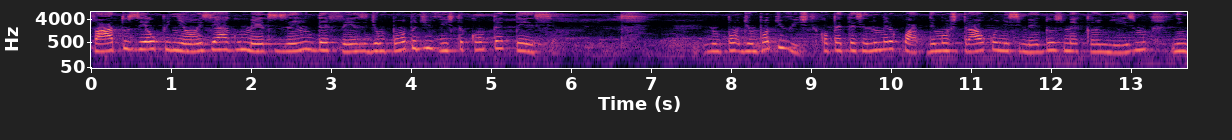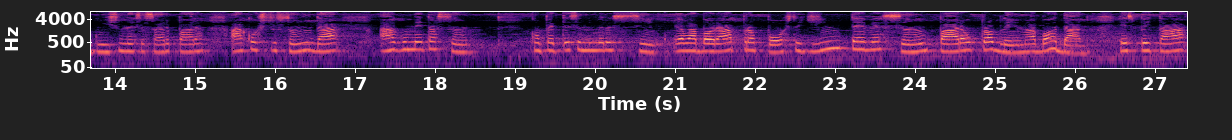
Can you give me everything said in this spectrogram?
fatos e opiniões e argumentos em defesa de um ponto de vista. Competência de um ponto de vista. Competência número 4: demonstrar o conhecimento dos mecanismos linguísticos necessários para a construção da argumentação. Competência número 5: elaborar proposta de intervenção para o problema abordado, respeitar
